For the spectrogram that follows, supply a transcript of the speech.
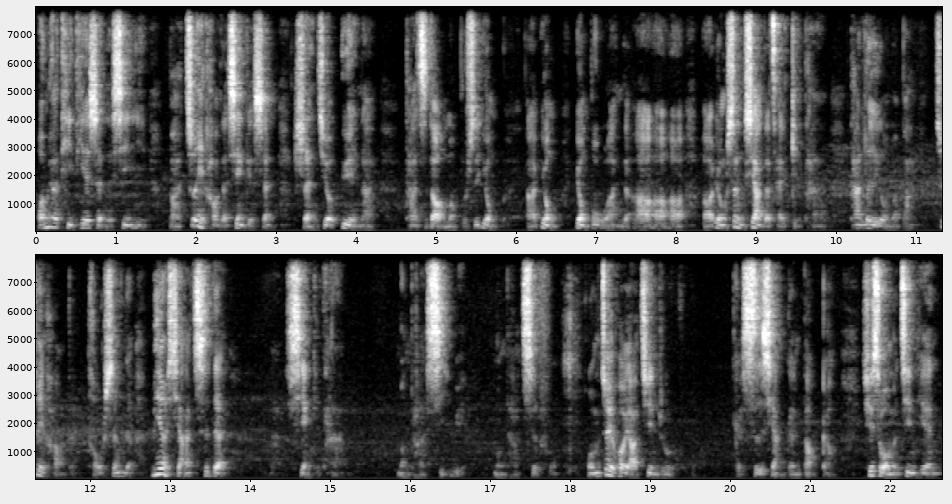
我们要体贴神的心意，把最好的献给神，神就悦纳。他知道我们不是用。啊，用用不完的啊啊啊啊！用剩下的才给他，他乐意我们把最好的、头生的、没有瑕疵的献给他，蒙他喜悦，蒙他赐福。我们最后要进入一个思想跟祷告。其实我们今天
